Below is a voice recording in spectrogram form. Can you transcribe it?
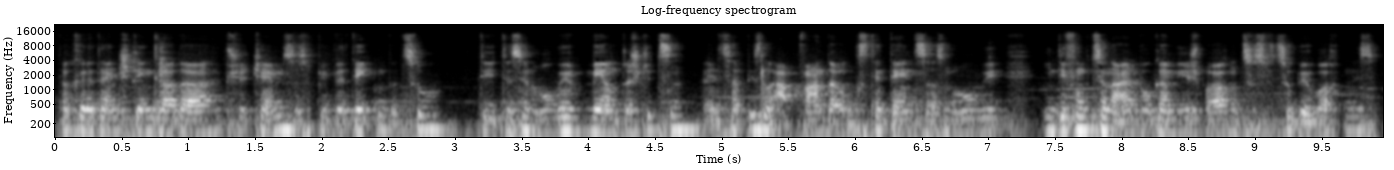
Da, da entstehen gerade auch hübsche Gems, also Bibliotheken dazu, die das in Ruby mehr unterstützen, weil es ein bisschen Abwanderungstendenz aus dem Ruby in die funktionalen Programmiersprachen zu, zu beobachten ist.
